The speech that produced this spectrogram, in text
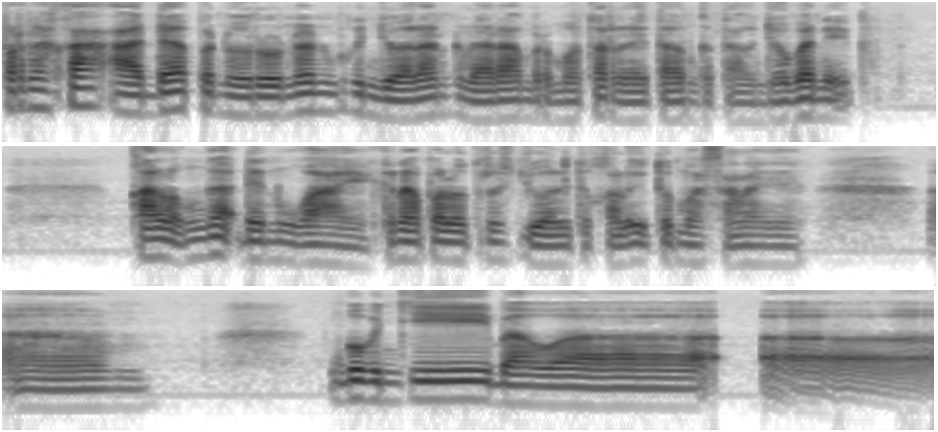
pernahkah ada penurunan penjualan kendaraan bermotor dari tahun ke tahun? Jawabannya itu. Kalau enggak then why? Kenapa lo terus jual itu? Kalau itu masalahnya. Em, gue benci bahwa eh,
